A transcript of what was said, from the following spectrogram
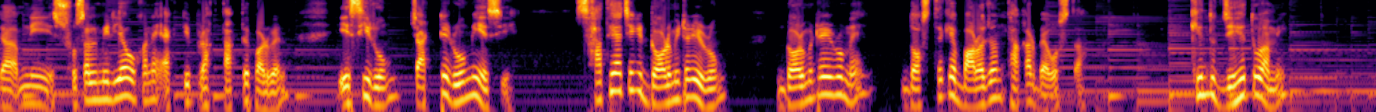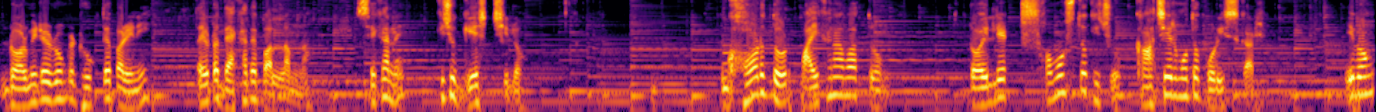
যা আপনি সোশ্যাল মিডিয়াও ওখানে অ্যাক্টিভ থাকতে পারবেন। এসি রুম, চারটে রুমই এসি। সাথে আছে কি ডরমিটারি রুম। ডরমিটারি রুমে দশ থেকে বারো জন থাকার ব্যবস্থা। কিন্তু যেহেতু আমি ডরমিটারি রুমটা ঢুকতে পারিনি, তাই ওটা দেখাতে পারলাম না। সেখানে কিছু গেস্ট ছিল। ঘরদোর, পায়খানা বাথরুম টয়লেট সমস্ত কিছু কাঁচের মতো পরিষ্কার। এবং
